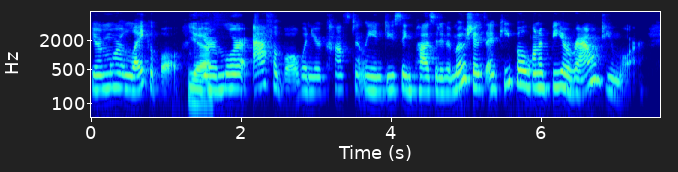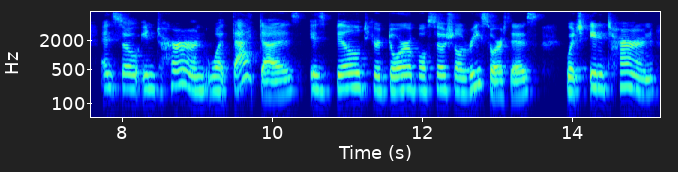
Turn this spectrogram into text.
You're more likable. Yeah. You're more affable when you're constantly inducing positive emotions, and people want to be around you more. And so, in turn, what that does is build your durable social resources, which in turn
